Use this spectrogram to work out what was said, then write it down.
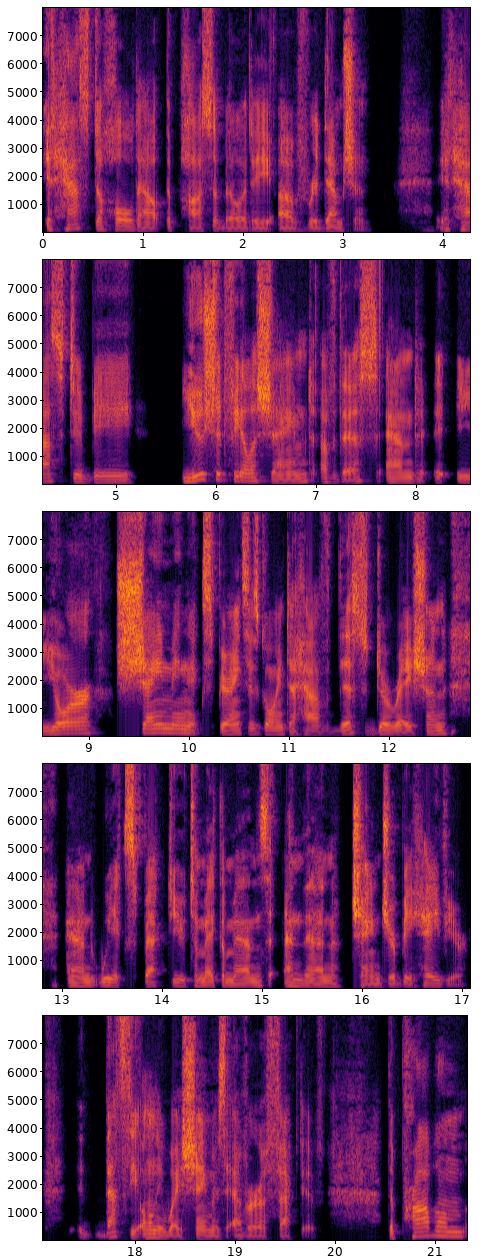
it has to hold out the possibility of redemption. It has to be you should feel ashamed of this and your shaming experience is going to have this duration and we expect you to make amends and then change your behavior. That's the only way shame is ever effective. The problem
